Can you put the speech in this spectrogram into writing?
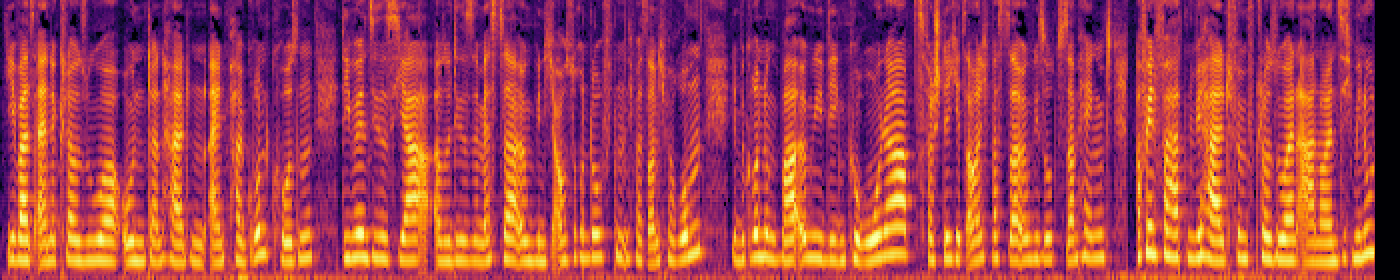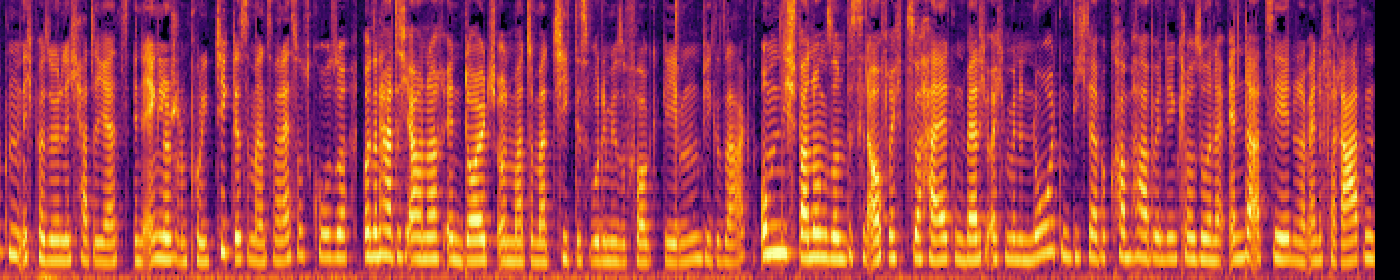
jeweils eine Klausur und dann halt ein paar Grundkursen, die wir uns dieses Jahr, also dieses Semester irgendwie nicht aussuchen durften. Ich weiß auch nicht warum. Die Begründung war irgendwie wegen Corona. Das verstehe ich jetzt auch nicht, was da irgendwie so zusammenhängt. Auf jeden Fall hatten wir halt fünf Klausuren, a 90 Minuten. Ich persönlich hatte jetzt in Englisch und Politik, das sind meine zwei Leistungskurse. Und dann hatte ich auch noch in Deutsch und Mathematik das wurde mir so vorgegeben, wie gesagt. Um die Spannung so ein bisschen aufrecht zu halten, werde ich euch meine Noten, die ich da bekommen habe in den Klausuren am Ende erzählen und am Ende verraten.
